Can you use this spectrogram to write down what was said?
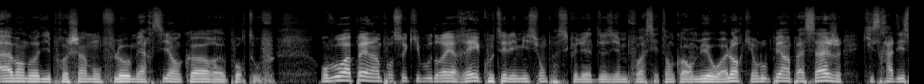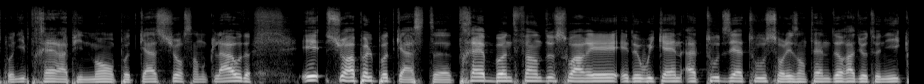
À vendredi prochain, mon Flo. Merci encore euh, pour tout. On vous rappelle, hein, pour ceux qui voudraient réécouter l'émission, parce que la deuxième fois c'est encore mieux, ou alors qui ont loupé un passage, qui sera disponible très rapidement en podcast sur SoundCloud et sur Apple Podcast. Très bonne fin de soirée et de week-end à toutes et à tous sur les antennes de Radio Tonique.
